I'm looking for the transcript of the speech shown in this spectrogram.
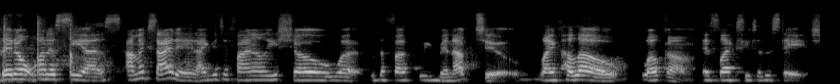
they don't want to see us. I'm excited. I get to finally show what the fuck we've been up to. Like, hello, welcome. It's Lexy to the stage.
